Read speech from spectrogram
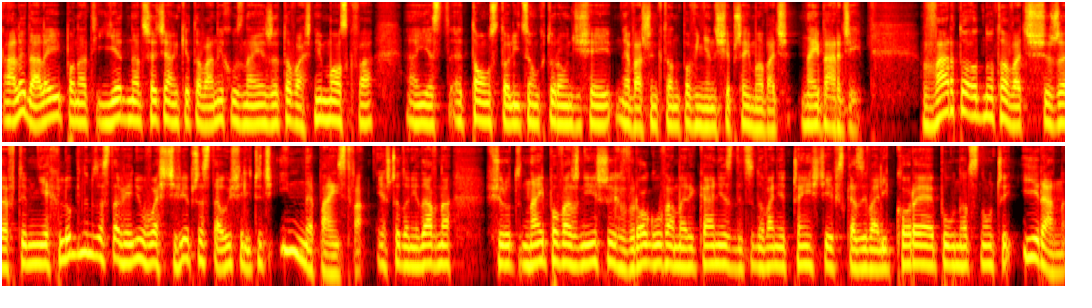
ale dalej ponad 1 trzecia ankietowanych uznaje, że to właśnie Moskwa jest tą stolicą, którą dzisiaj Waszyngton powinien się przejmować najbardziej. Warto odnotować, że w tym niechlubnym zestawieniu właściwie przestały się liczyć inne państwa. Jeszcze do niedawna wśród najpoważniejszych wrogów Amerykanie zdecydowanie częściej wskazywali Koreę Północną czy Iran.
